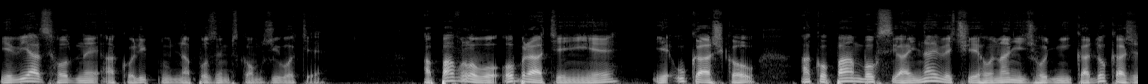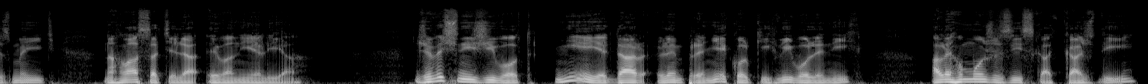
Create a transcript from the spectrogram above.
je viac hodné ako lipnúť na pozemskom živote. A Pavlovo obrátenie je ukážkou, ako pán Boh si aj najväčšieho na nič hodníka dokáže zmeniť na hlásateľa Evanielia. Že väčší život nie je dar len pre niekoľkých vyvolených, ale ho môže získať každý,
